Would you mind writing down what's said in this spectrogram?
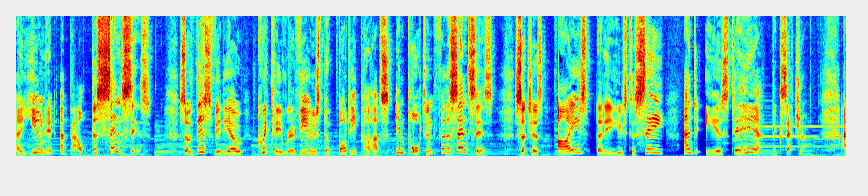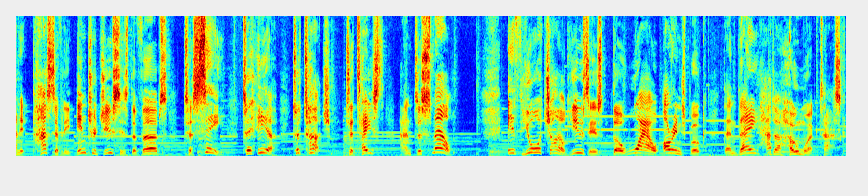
a unit about the senses. So this video quickly reviews the body parts important for the senses, such as eyes that are used to see and ears to hear, etc. And it passively introduces the verbs to see, to hear, to touch, to taste, and to smell. If your child uses the Wow Orange Book, then they had a homework task,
